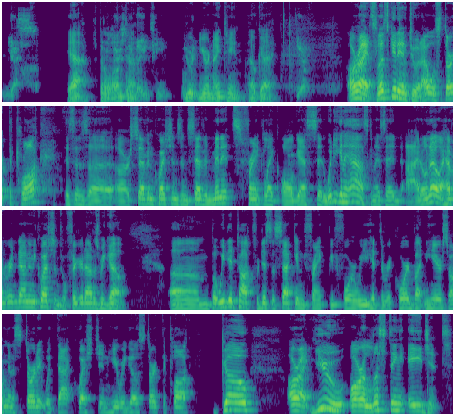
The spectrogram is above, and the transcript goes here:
Yes. Yeah, It's been a long time. 19. You're, Mhm. you're 19. Okay. Yeah. All right. So let's get into it. I will start the clock. This is uh, our seven questions in seven minutes. Frank, like all guests, said, What are you going to ask? And I said, I don't know. I haven't written down any questions. We'll figure it out as we go. Um, but we did talk for just a second, Frank, before we hit the record button here. So I'm going to start it with that question. Here we go. Start the clock. Go. All right. You are a listing agent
